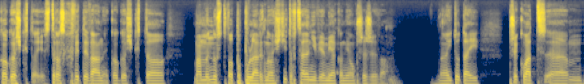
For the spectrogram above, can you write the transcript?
kogoś, kto jest rozchwytywany, kogoś, kto ma mnóstwo popularności, to wcale nie wiemy, jak on ją przeżywa. No i tutaj przykład um,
